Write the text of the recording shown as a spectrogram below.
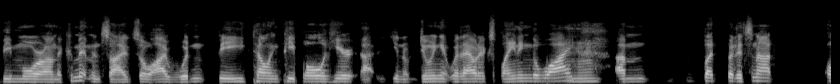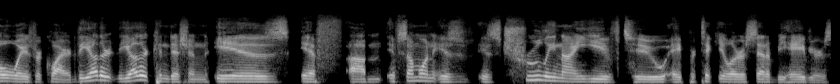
be more on the commitment side. So I wouldn't be telling people here, uh, you know, doing it without explaining the why. Mhm. Um, but but it's not always required. The other the other condition is if um, if someone is is truly naive to a particular set of behaviors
